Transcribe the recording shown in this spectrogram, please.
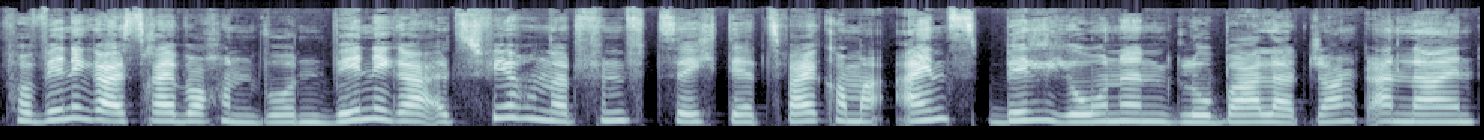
Vor weniger als drei Wochen wurden weniger als 450 der 2,1 Billionen globaler Junk-Anleihen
